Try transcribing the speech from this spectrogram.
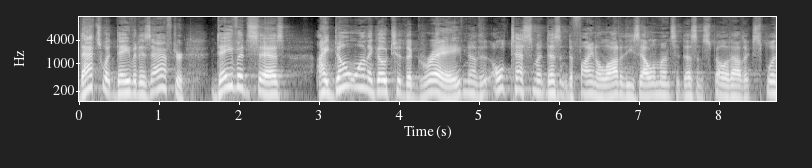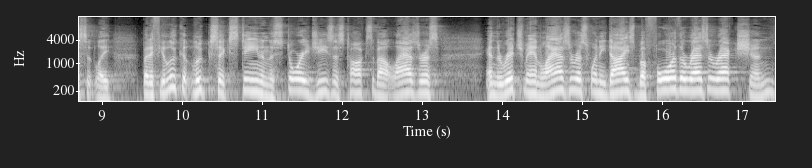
That's what David is after. David says, I don't want to go to the grave. Now, the Old Testament doesn't define a lot of these elements, it doesn't spell it out explicitly. But if you look at Luke 16 and the story Jesus talks about Lazarus and the rich man Lazarus, when he dies before the resurrection,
